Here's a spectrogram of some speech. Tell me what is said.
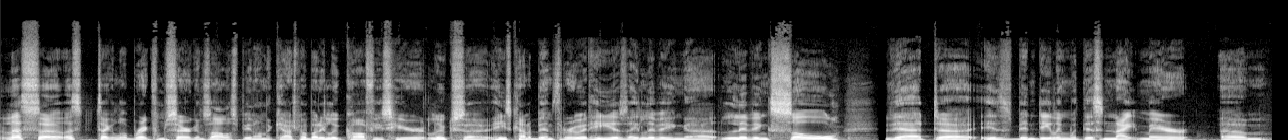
let's uh, let's take a little break from Sara Gonzales being on the couch. My buddy Luke Coffee's here. Luke's uh, he's kind of been through it. He is a living uh, living soul that uh, has been dealing with this nightmare um,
